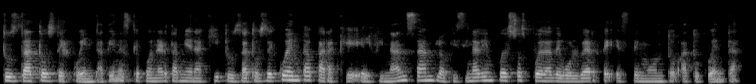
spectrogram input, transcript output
tus datos de cuenta. Tienes que poner también aquí tus datos de cuenta para que el Finanzamt, la oficina de impuestos, pueda devolverte este monto a tu cuenta.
